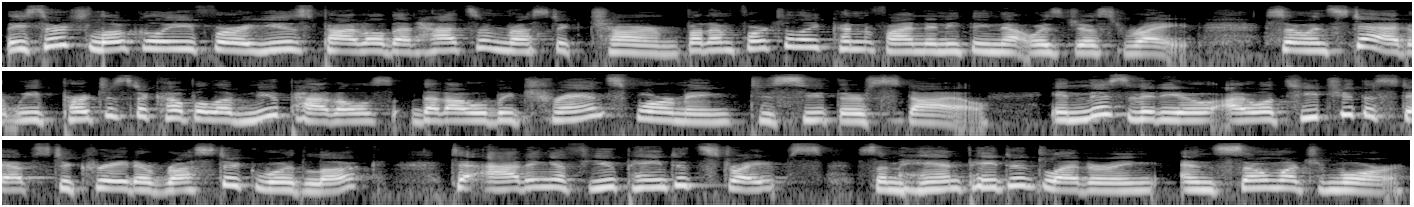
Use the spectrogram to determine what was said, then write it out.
They searched locally for a used paddle that had some rustic charm, but unfortunately couldn't find anything that was just right. So instead, we've purchased a couple of new paddles that I will be transforming to suit their style. In this video, I will teach you the steps to create a rustic wood look, to adding a few painted stripes, some hand painted lettering, and so much more.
